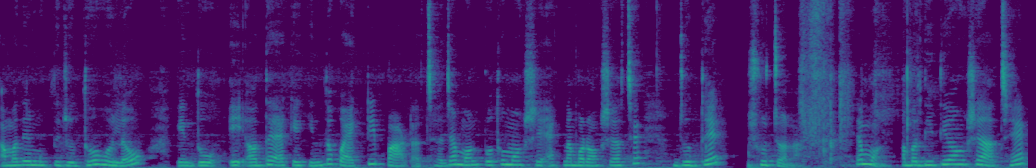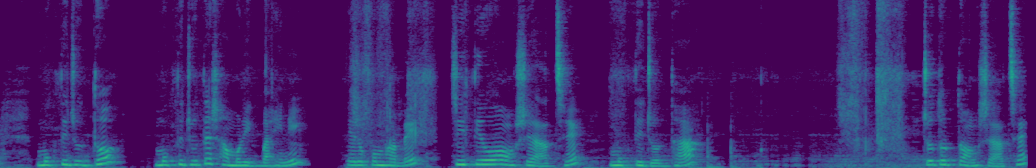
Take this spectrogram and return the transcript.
আমাদের মুক্তিযুদ্ধ হলেও কিন্তু এই অধ্যায় একে কিন্তু কয়েকটি পার্ট আছে। যেমন প্রথম অংশে এক নম্বর অংশে আছে যুদ্ধের সূচনা। যেমন আবার দ্বিতীয় অংশে আছে মুক্তিযুদ্ধ মুক্তিযুদ্ধে সামরিক বাহিনী। এরকমভাবে তৃতীয় অংশে আছে মুক্তিযোদ্ধা। চতুর্থ অংশে আছে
